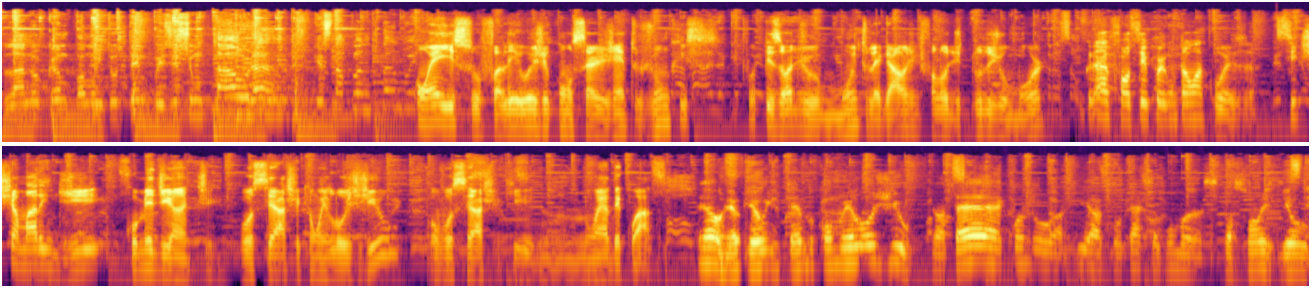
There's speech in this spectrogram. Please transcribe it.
Lá no campo há muito tempo existe um taura. Bom, é isso. Falei hoje com o Sargento Junques. Foi um episódio muito legal. A gente falou de tudo de humor. Faltei perguntar uma coisa. Se te chamarem de comediante, você acha que é um elogio ou você acha que não é adequado? Não, eu, eu entendo como elogio. Eu até quando aqui acontece algumas situações de eu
